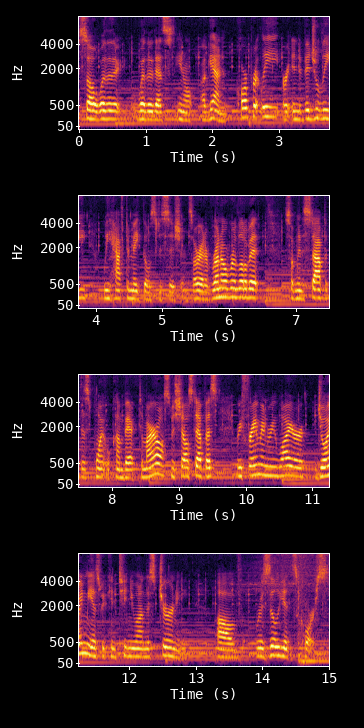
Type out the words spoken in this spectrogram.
So whether whether that's you know again corporately or individually, we have to make those decisions. All right, I've run over a little bit, so I'm going to stop at this point. We'll come back tomorrow. It's Michelle Steffes, Reframe and Rewire. Join me as we continue on this journey of resilience course.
